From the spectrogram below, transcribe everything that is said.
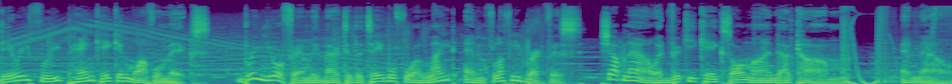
Dairy Free Pancake and Waffle Mix. Bring your family back to the table for a light and fluffy breakfast. Shop now at VickyCakesOnline.com. And now,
